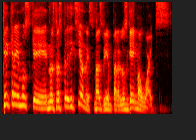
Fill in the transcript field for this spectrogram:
¿Qué creemos que nuestras predicciones, más bien para los Game Awards?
